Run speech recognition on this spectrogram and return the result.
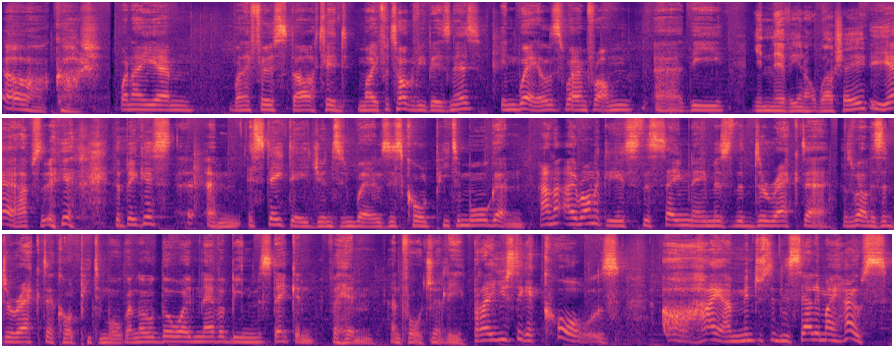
Oh gosh, when I um, when I first started my photography business in Wales, where I'm from, uh, the you're never you're not Welsh, are you? Yeah, absolutely. The biggest um, estate agent in Wales is called Peter Morgan, and ironically, it's the same name as the director as well. There's a director called Peter Morgan, although I've never been mistaken for him, unfortunately. But I used to get calls oh, hi, I'm interested in selling my house.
